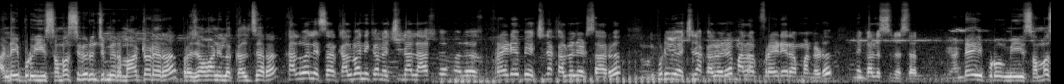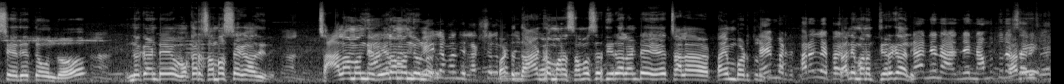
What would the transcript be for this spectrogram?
అంటే ఇప్పుడు ఈ సమస్య గురించి మీరు మాట్లాడారా? ప్రజావాణిలో కలిసారా? కలవలేదు సార్. కలవనికి వచ్చిన లాస్ట్ టైం ఫ్రైడే వచ్చినా కలవలేడు సార్. ఇప్పుడు వచ్చినా కలవలేదు. మళ్ళీ ఫ్రైడే రమ్మన్నాడు. నేను కలుస్తున్నా సార్. అంటే ఇప్పుడు మీ సమస్య ఏదైతే ఉందో ఎందుకంటే ఒకరి సమస్య కాదు ఇది. చాలా మంది వేల మంది ఉన్నారు. బట్ దాంట్లో మన సమస్య తీరాలంటే చాలా టైం పడుతుంది. కానీ మనం తిరగాలి. నా- నేను నేను నమ్ముతున్నా సార్. కానీ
